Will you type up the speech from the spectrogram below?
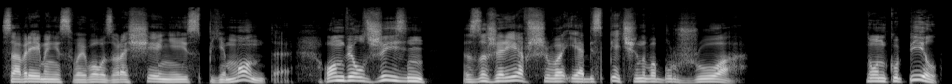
Со времени своего возвращения из Пьемонта он вел жизнь зажиревшего и обеспеченного буржуа. Он купил,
